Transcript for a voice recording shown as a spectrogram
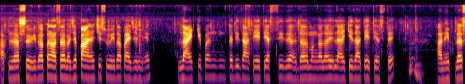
आपल्याला सुविधा पण असायला पाहिजे पाण्याची सुविधा पाहिजे मेन लाईटी पण कधी जाते येते असते दर मंगळवारी लाईटी जाते येते असते. आणि प्लस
